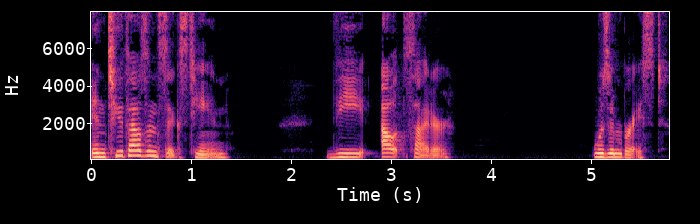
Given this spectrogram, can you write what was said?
in 2016, the outsider was embraced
